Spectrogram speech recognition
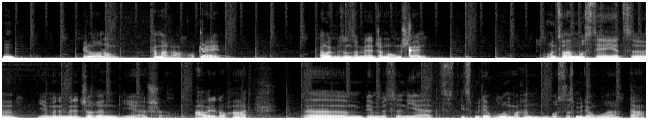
Hm. In Ordnung. Kamera, okay. Oh, wir müssen unseren Manager mal umstellen. Und zwar muss der jetzt äh, hier meine Managerin, die arbeitet auch hart. Ähm, wir müssen jetzt dies mit der Uhr machen. Wo ist das mit der Uhr? Da.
